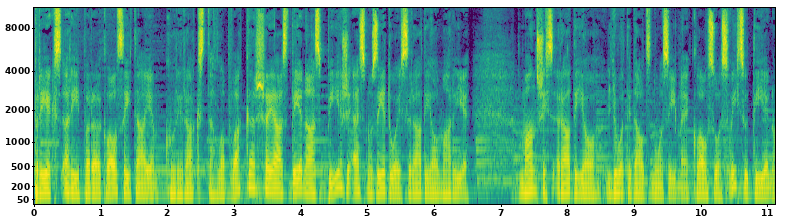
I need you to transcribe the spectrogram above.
Prieks arī par uh, klausītājiem, kuri raksta labvakar šajās dienās bieži esmu ziedojis Radio Marija. Man šis radio ļoti daudz nozīmē, klausos visu dienu.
